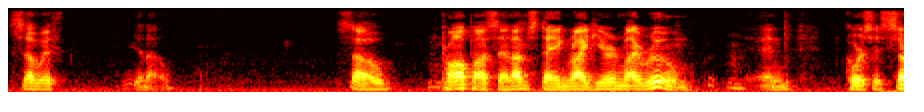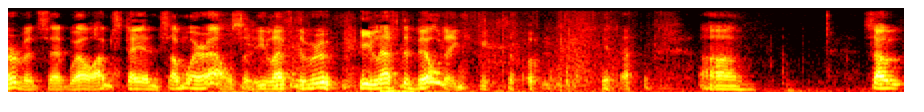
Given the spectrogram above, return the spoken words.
So if you know, so Prabhupada said, "I'm staying right here in my room," and course his servant said, "Well, I'm staying somewhere else," and he left the room. He left the building. so, um, so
